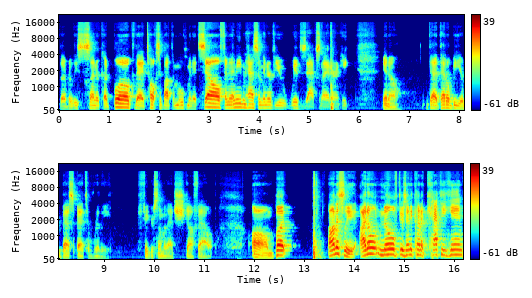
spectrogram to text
the release Snyder Cut book that talks about the movement itself and then even has some interview with Zack Snyder. And he, you know, that, that'll be your best bet to really figure some of that stuff out. Um, but honestly, I don't know if there's any kind of Cathy Yan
